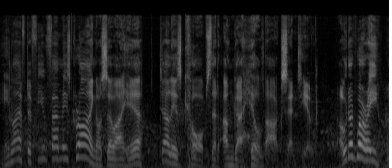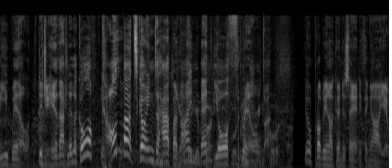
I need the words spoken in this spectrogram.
He left a few families crying or so, I hear. Tell his corpse that Unger Hiltdark sent you. Oh, don't worry, we will. Did you hear that, Lilarcor? Combat's going to happen. I bet you're thrilled. You're probably not going to say anything, are you?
